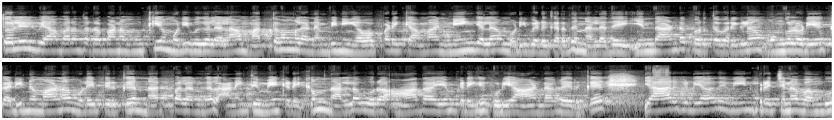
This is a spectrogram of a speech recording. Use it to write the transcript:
தொழில் வியாபாரம் தொடர்பான முக்கிய முடிவுகள் எல்லாம் மற்றவங்களை நம்பி நீங்கள் ஒப்படைக்காமல் நீங்களாக முடிவெடுக்கிறது நல்லது. இந்த ஆண்டை பொறுத்தவரையிலும் உங்களுடைய கடினமான உழைப்பிற்கு நற்பலன்கள் அனைத்துமே கிடைக்கும். நல்ல ஒரு ஆதாயம் கிடைக்கக்கூடிய ஆண்டாக இருக்குது யாருக்கிட்டையாவது வீண் பிரச்சனை வம்பு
